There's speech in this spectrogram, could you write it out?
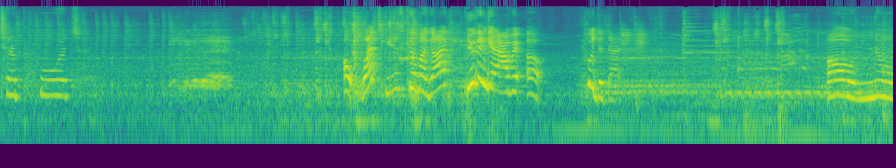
teleport. Oh, what? You just killed my guy? You can get out of it. Oh, who did that? Oh no.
